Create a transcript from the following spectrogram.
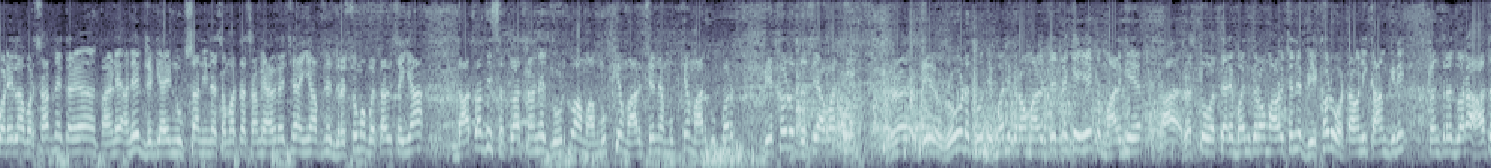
પડેલા વરસાદને કારણે અનેક જગ્યાએ નુકસાનીના સમાચાર સામે આવી રહ્યા છે. અહીંયા આપણે દ્રશ્યોમાં બતાવીશ. અહીંયા દાતાથી સતલાસણાને જોડતો આ મુખ્ય માર્ગ છે અને મુખ્ય માર્ગ ઉપર ભેખડો ધસી આવવાથી જે રોડ હતો તે બંધ કરવામાં આવ્યો છે. એટલે કે એક માર્ગે આ રસ્તો અત્યારે બંધ કરવામાં આવ્યો છે અને ભેખડો હટાવવાની કામગીરી તંત્ર દ્વારા હાથ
